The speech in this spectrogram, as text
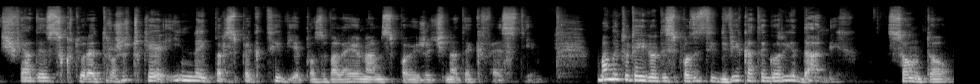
świadectw, które troszeczkę innej perspektywie pozwalają nam spojrzeć na te kwestie. Mamy tutaj do dyspozycji dwie kategorie danych. Są to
